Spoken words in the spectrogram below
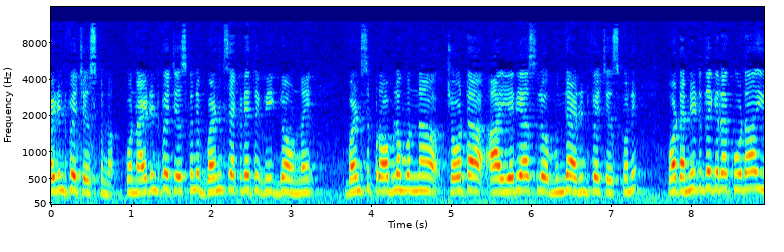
ఐడెంటిఫై చేసుకున్నాం. కొన్ని ఐడెంటిఫై చేసుకుని బండ్స్ ఎక్కడైతే వీక్గా ఉన్నాయి బండ్స్ ప్రాబ్లం ఉన్న చోట ఆ ఏరియాస్లో ముందే ఐడెంటిఫై చేసుకుని వాటన్నిటి దగ్గర కూడా ఈ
